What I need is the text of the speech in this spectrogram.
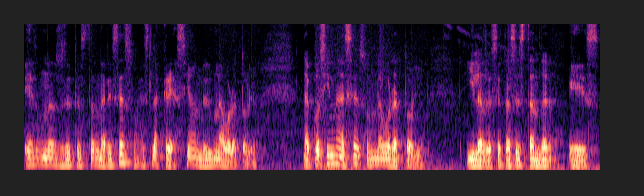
es una receta estándar es eso, es la creación de un laboratorio. La cocina es eso, un laboratorio. Y las recetas estándar es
